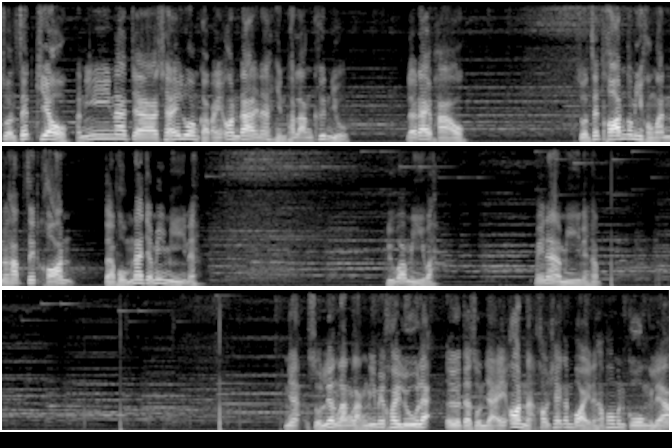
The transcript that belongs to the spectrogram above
ส่วนเซตเคียว อันนี้น่าจะใช้ร่วมกับไอออนได้นะ เห็นพลังขึ้นอยู่ แล้วได้พาว ส่วนเซตคอนก็มีของมันนะครับเซตคอนแต่ผมน่าจะไม่มีนะ หรือว่ามีวะไม่น่ามีนะครับ เนี่ยส่วนเรื่องหลังๆนี่ไม่ค่อยรู้แหละเออแต่ส่วนใหญ่ไอออนอะเขาใช้กันบ่อยนะครับเพราะมันโกงอยู่แล้ว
